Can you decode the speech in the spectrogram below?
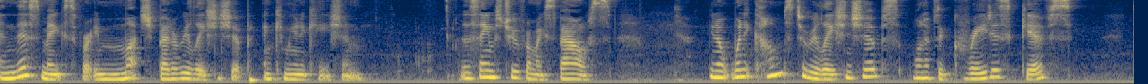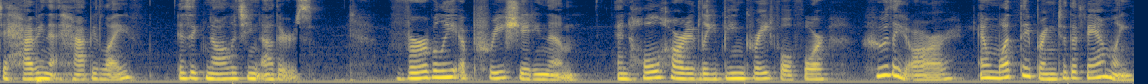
And this makes for a much better relationship and communication. The same is true for my spouse. You know, when it comes to relationships, one of the greatest gifts to having that happy life is acknowledging others, verbally appreciating them, and wholeheartedly being grateful for who they are and what they bring to the family.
